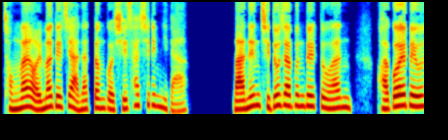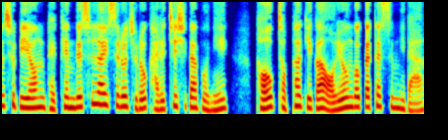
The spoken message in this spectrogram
정말 얼마 되지 않았던 것이 사실입니다. 많은 지도자분들 또한 과거에 배운 수비형 백핸드 슬라이스로 주로 가르치시다 보니 더욱 접하기가 어려운 것 같았습니다.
